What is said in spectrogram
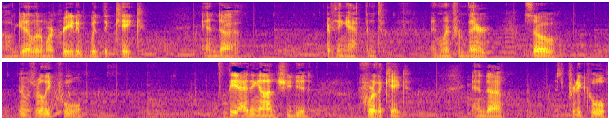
um, get a little more creative with the cake, and uh, everything happened and went from there. So it was really cool. The adding on she did for the cake, and uh, it's pretty cool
